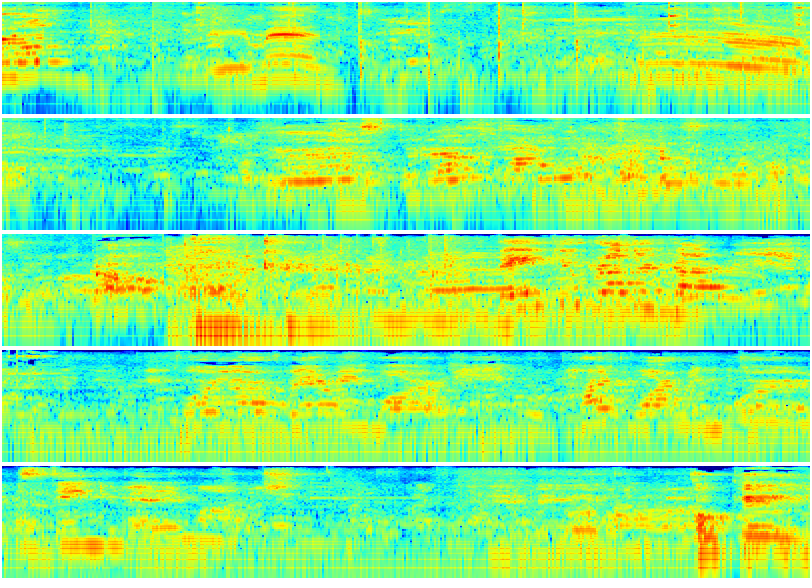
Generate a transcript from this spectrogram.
everyone. Amen. Cheers. Cheers. Thank you, Brother Gary, for your very warming, heartwarming words. Thank you very much. Okay,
